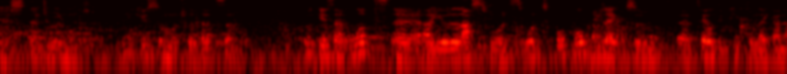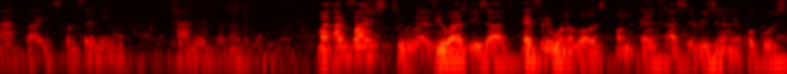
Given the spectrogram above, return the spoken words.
Yes, thank you very much. Thank you so much for that, sir. Okay, sir. What uh, are your last words? What, what what would you like to uh, tell the people, like an advice concerning talents and all of that? My advice to my viewers is that every one of us on earth has a reason and a purpose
